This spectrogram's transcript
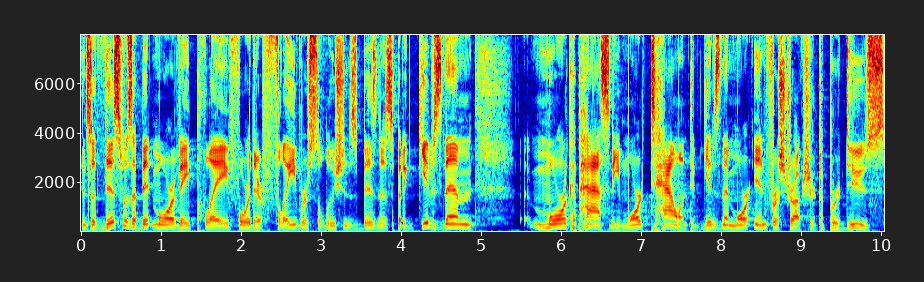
And so this was a bit more of a play for their flavor solutions business, but it gives them more capacity, more talent. It gives them more infrastructure to produce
